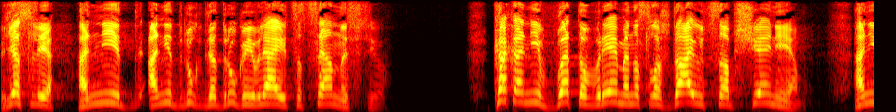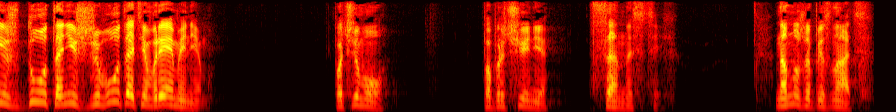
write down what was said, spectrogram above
Если они, они друг для друга являются ценностью. Как они в это время наслаждаются общением. Они ждут, они живут этим временем. Почему? По причине ценностей нам нужно признать,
